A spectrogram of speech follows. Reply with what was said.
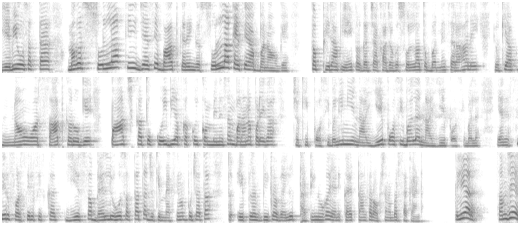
ये भी हो सकता है। मगर सोलह की जैसे बात करेंगे, सोलह कैसे आप बनाओगे? तब फिर आप यहीं पर गच्चा खा जाओगे। सोलह तो बनने से रहा नहीं, क्योंकि आप नौ और सात करोगे। पाँच का तो कोई भी आपका कोई कॉम्बिनेशन बनाना पड़ेगा, जो कि पॉसिबल ही नहीं है। ना ये पॉसिबल है, ना ये पॉसिबल है। यानी सिर्फ़ और सिर्फ़ इसका ये सब वैल्यू हो सकता था, जो कि मैक्सिमम पूछा था तो ए प्लस बी का वैल्यू थर्टीन होगा, यानी correct answer option number second clear समझे?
